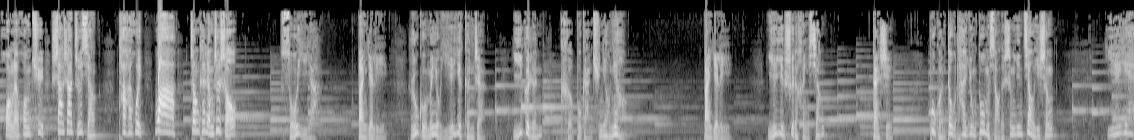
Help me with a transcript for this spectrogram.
晃来晃去，沙沙直响。它还会哇张开两只手，所以呀，半夜里如果没有爷爷跟着，一个人可不敢去尿尿。”半夜里，爷爷睡得很香，但是，不管窦太用多么小的声音叫一声“爷爷”，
